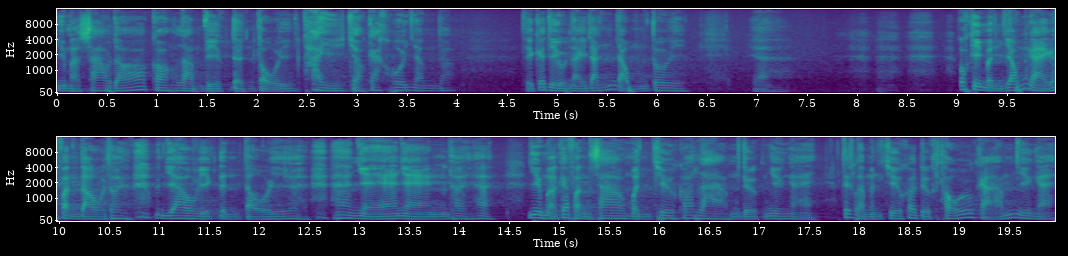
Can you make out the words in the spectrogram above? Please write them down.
Nhưng mà sau đó con làm việc đền tội thay cho các hối nhân đó. Thì cái điều này đánh động tôi. Yeah. Có khi mình giống ngài cái phần đầu thôi, mình giao việc đền tội à, nhẹ nhàng thôi ha. Nhưng mà cái phần sau mình chưa có làm được như ngài tức là mình chưa có được thấu cảm như ngài.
